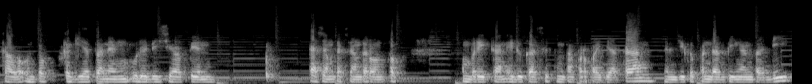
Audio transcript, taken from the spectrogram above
Kalau untuk kegiatan yang udah disiapin SM Tax Center untuk memberikan edukasi tentang perpajakan dan juga pendampingan tadi,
